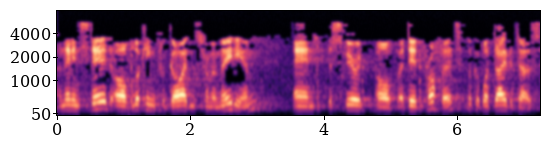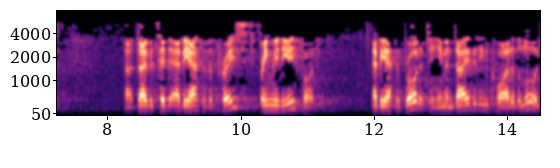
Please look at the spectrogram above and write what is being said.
And then instead of looking for guidance from a medium and the spirit of a dead prophet, look at what David does. Uh, David said to Abiathar the priest, Bring me the ephod. Abiathar brought it to him, and David inquired of the Lord,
